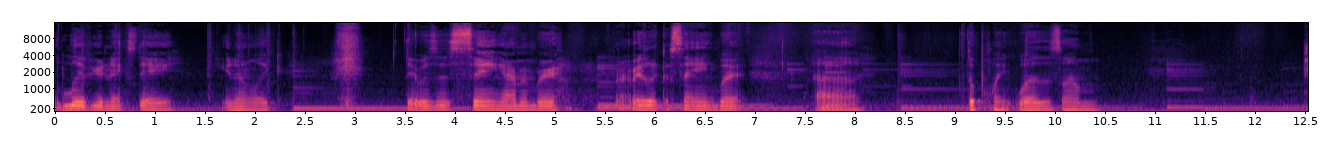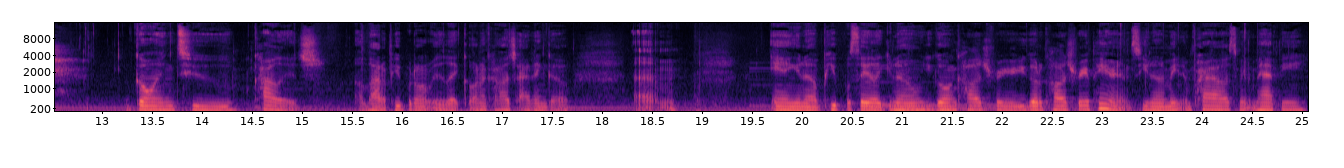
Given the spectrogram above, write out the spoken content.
live your next day. You know, like there was this saying I remember, not really like a saying, but uh, the point was um, going to college. A lot of people don't really like going to college. I didn't go. Um, and you know, people say like, you know, you go in college for your, you go to college for your parents. You know, to make them proud, to make them happy.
